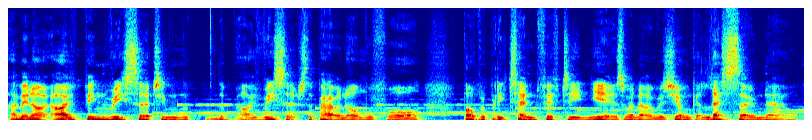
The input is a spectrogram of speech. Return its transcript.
I mean, I, have been researching, the, the, I researched the paranormal for probably 10, 15 years when I was younger, less so now.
